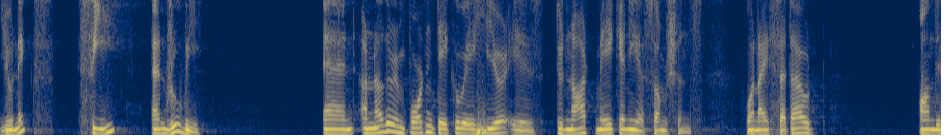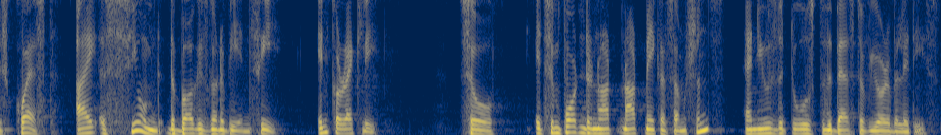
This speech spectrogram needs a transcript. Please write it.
Unix, C, and Ruby. And another important takeaway here is to not make any assumptions. When I set out on this quest, I assumed the bug is going to be in C incorrectly. So it's important to not, not make assumptions and use the tools to the best of your abilities.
